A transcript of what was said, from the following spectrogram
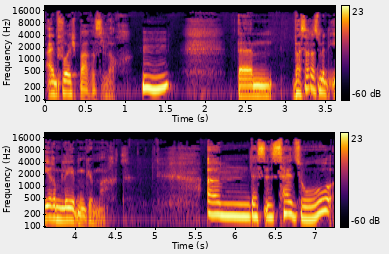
ein furchtbares Loch. Mhm. Ähm, was hat das mit Ihrem Leben gemacht? Ähm, das ist halt so,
